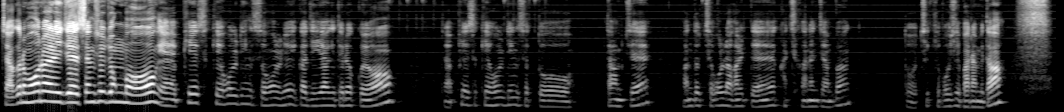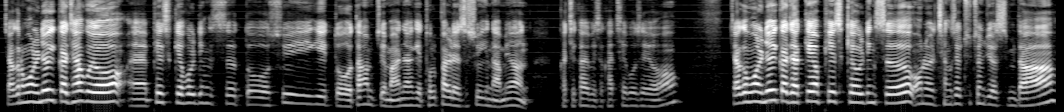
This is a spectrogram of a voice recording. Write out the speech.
자, 그럼 오늘 이제 생수 종목, 예, PSK 홀딩스 오늘 여기까지 이야기 드렸고요. 자, PSK 홀딩스 또 다음 주에 반도체 올라갈 때 같이 가는지 한번 또 지켜보시기 바랍니다. 자, 그럼 오늘 여기까지 하고요. 예, PSK 홀딩스 또 수익이 또 다음 주에 만약에 돌파를 해서 수익이 나면 같이 가입해서 같이 해보세요. 자 그럼 오늘 여기까지 할게요. PSK 홀딩스 오늘 청설 추천주였습니다.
